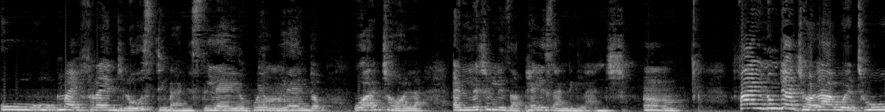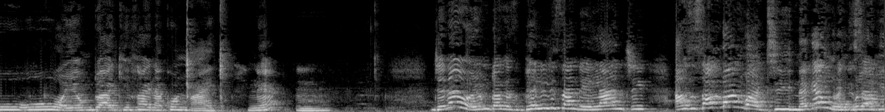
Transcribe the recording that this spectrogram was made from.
U- u- my friend lo usidibanisileyo kuyo kule nto. Wajola and literally zaphela isunday lunch. Mm. fine umntu uyajola wethu uhoye umntu wakhe fine akho ngxaki ne? Mm. Njena yoye umntu wakhe ziphelile isunday lunch. Asisamboni kwathina ke ngoku like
